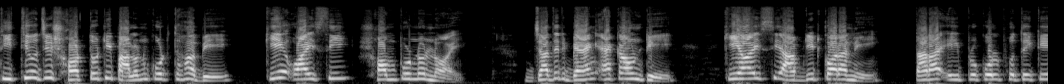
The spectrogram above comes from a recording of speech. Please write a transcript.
তৃতীয় যে শর্তটি পালন করতে হবে কেওয়াইসি সম্পূর্ণ নয়। যাদের ব্যাংক অ্যাকাউন্টে কেওয়াইসি আপডেট করা নেই, তারা এই প্রকল্প থেকে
